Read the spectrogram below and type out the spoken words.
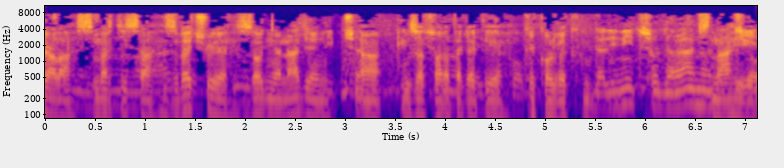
Špirála smrti sa zväčšuje zo dňa na deň a uzatvára tak aj tie akékoľvek snahy o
